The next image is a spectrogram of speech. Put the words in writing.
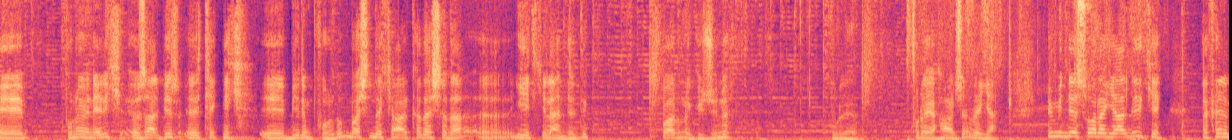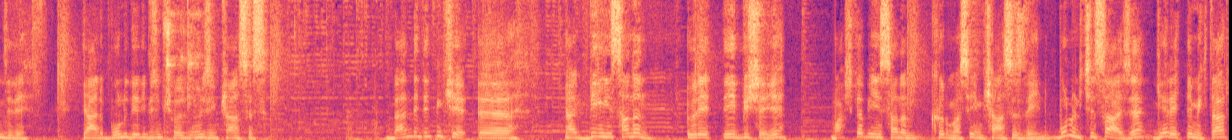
e, buna yönelik özel bir e, teknik e, birim kurdum. Başındaki arkadaşa da e, yetkilendirdik. Varını gücünü Buraya. buraya harca ve gel. Bir müddet sonra geldi ki efendim dedi yani bunu dedi bizim çözmemiz imkansız. Ben de dedim ki e, yani bir insanın ürettiği bir şeyi başka bir insanın kırması imkansız değil. Bunun için sadece gerekli miktar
